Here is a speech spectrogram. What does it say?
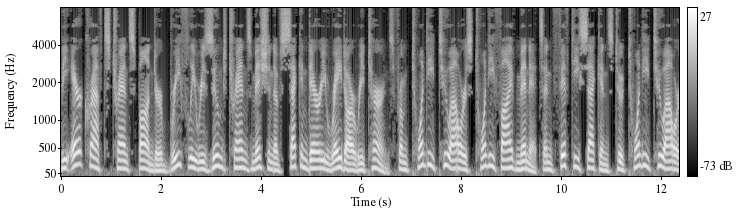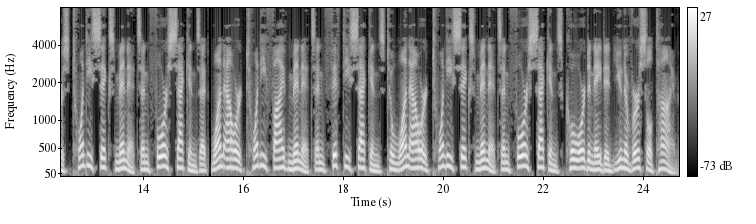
The aircraft's transponder briefly resumed transmission of secondary radar returns from 22 hours 25 minutes and 50 seconds to 22 hours 26 minutes and 4 seconds at 1 hour 25 minutes and 50 seconds to 1 hour 26 minutes and 4 seconds Coordinated Universal Time,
